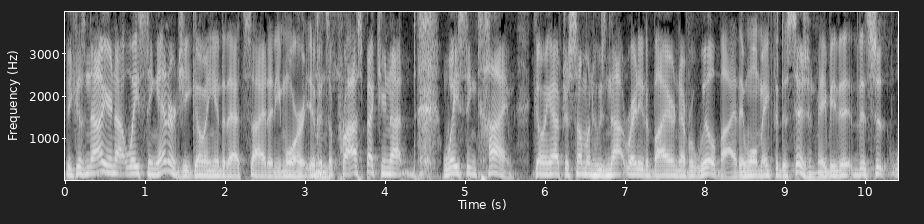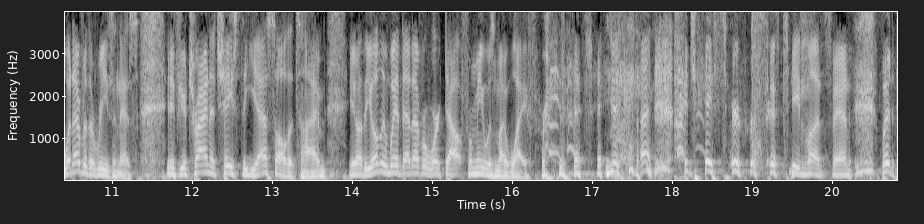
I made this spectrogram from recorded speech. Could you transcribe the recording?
because now you're not wasting energy going into that side anymore. If it's a mm. prospect, you're not wasting time going after someone who's not ready to buy or never will buy. They won't make the decision. Maybe this, whatever the reason is if you're trying to chase the yes all the time, you know, the only way that ever worked out for me was my wife, right? That's it. I, I, chased her for 15 months, man. But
